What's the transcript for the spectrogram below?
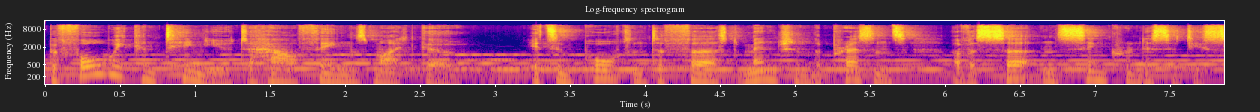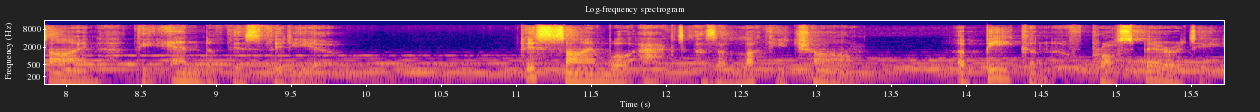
Before we continue to how things might go, it's important to first mention the presence of a certain synchronicity sign at the end of this video. This sign will act as a lucky charm, a beacon of prosperity.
